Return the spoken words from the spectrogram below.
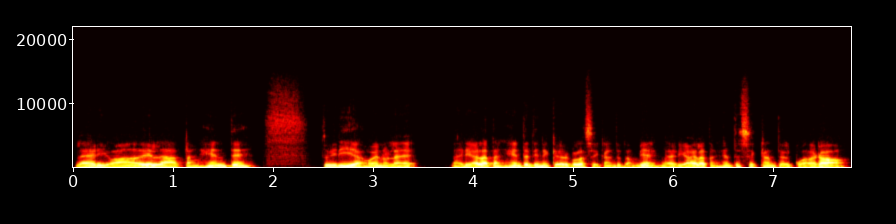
la derivada de la tangente, tú dirías, bueno, la, derivada de la tangente tiene que ver con la secante también. La derivada de la tangente es secante al cuadrado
